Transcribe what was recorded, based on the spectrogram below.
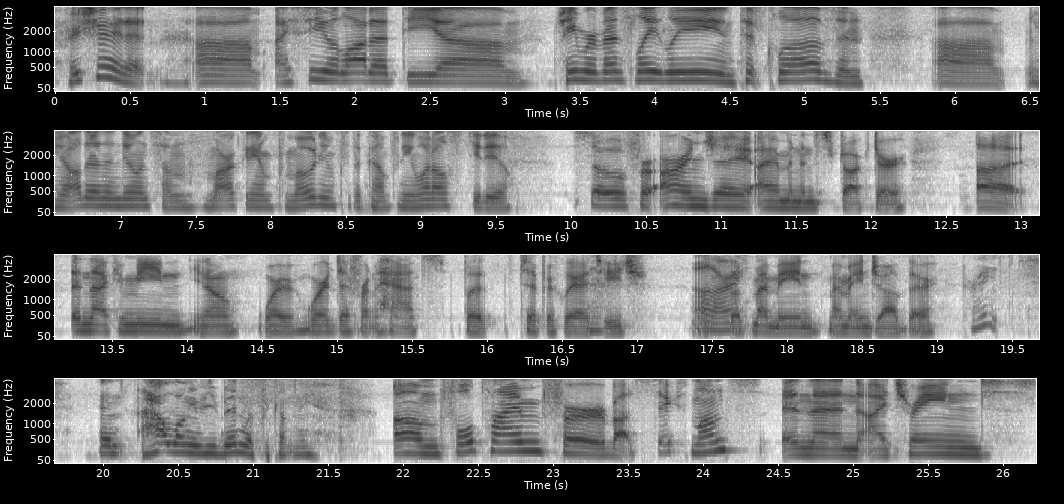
Appreciate it. Um, I see you a lot at the um, chamber events lately and tip clubs, and um, you know, other than doing some marketing and promoting for the company, what else do you do? So for R and J, I am an instructor, uh, and that can mean you know wear wear different hats, but typically I teach. All That's, right. that's my main my main job there. Great. And how long have you been with the company? Um, full time for about six months, and then I trained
